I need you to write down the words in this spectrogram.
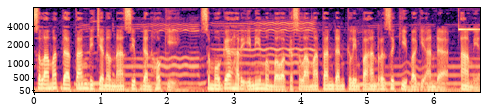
Selamat datang di channel Nasib dan Hoki. Semoga hari ini membawa keselamatan dan kelimpahan rezeki bagi Anda. Amin.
